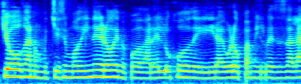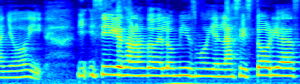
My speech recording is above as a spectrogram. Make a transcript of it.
yo gano muchísimo dinero y me puedo dar el lujo de ir a Europa mil veces al año y y, sigues hablando de lo mismo y en las historias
